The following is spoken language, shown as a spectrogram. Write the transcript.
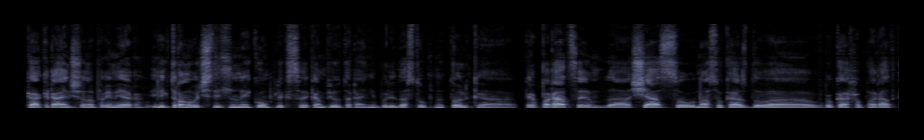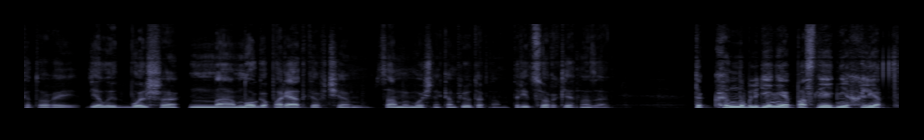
Как раньше, например, электронно-вычислительные комплексы компьютера, они были доступны только корпорациям, да, сейчас у нас у каждого в руках аппарат, который делает больше на много порядков, чем самый мощный компьютер там 30-40 лет назад. Так наблюдение последних лет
